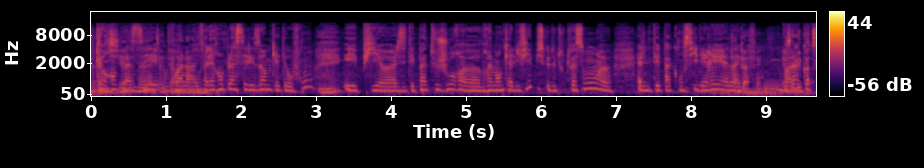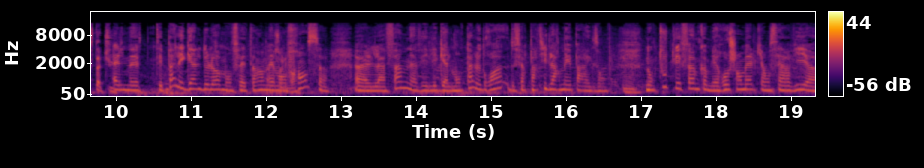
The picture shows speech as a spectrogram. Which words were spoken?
de remplacer. etc., Voilà, ouais. il fallait remplacer les hommes qui étaient au front. Mhm. Et puis euh, elles n'étaient pas toujours euh, vraiment qualifiées puisque de toute façon euh, elles n'étaient pas considérées. Elles tout avaient- à fait elles voilà, n'avaient pas de statut elles n'étaient pas légales de l'homme en fait. hein. Même en Absolument. Euh, la femme n'avait légalement pas le droit de faire partie de l'armée par exemple. Mm. Donc toutes les femmes comme les Rochambeau qui ont servi euh,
